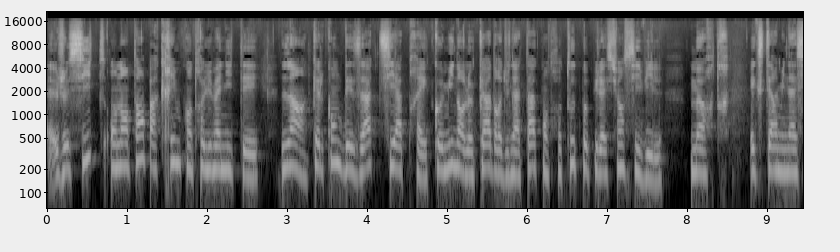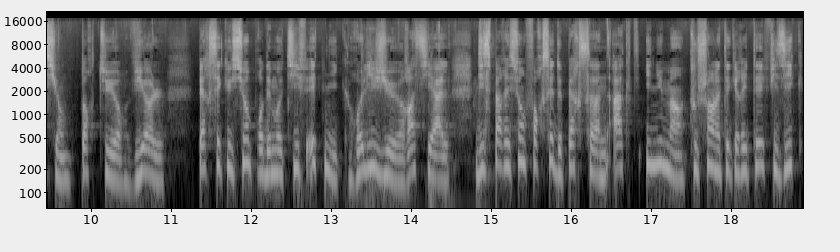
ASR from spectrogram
Euh, je cite On entend par crime contre l'humanité l'un, quelconque des actes ci-après commis dans le cadre d'une attaque contre toute population civile meurtre, extermination, torture, viol, persécution pour des motifs ethniques, religieux, raciaux, disparition forcée de personnes, actes inhumains touchant l'intégrité physique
